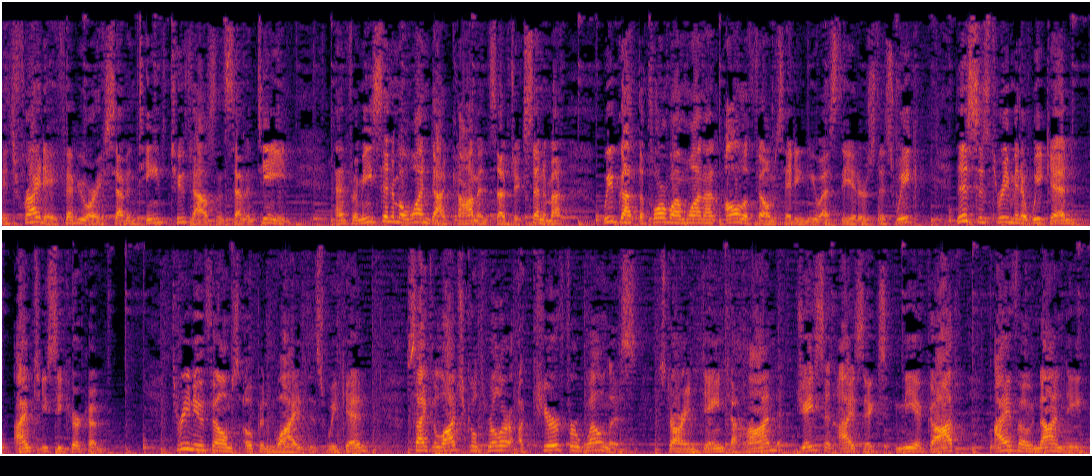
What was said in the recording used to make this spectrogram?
It's Friday, February 17th, 2017. And from eCinema1.com and Subject Cinema, we've got the 411 on all the films hitting U.S. theaters this week. This is 3 Minute Weekend. I'm TC Kirkham. Three new films open wide this weekend. Psychological thriller A Cure for Wellness, starring Dane DeHaan, Jason Isaacs, Mia Goth, Ivo Nandi,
